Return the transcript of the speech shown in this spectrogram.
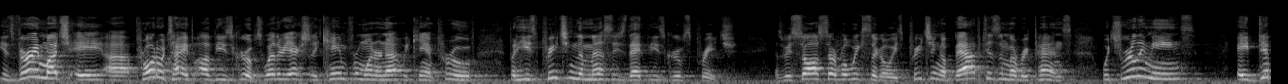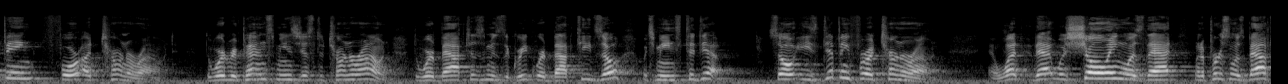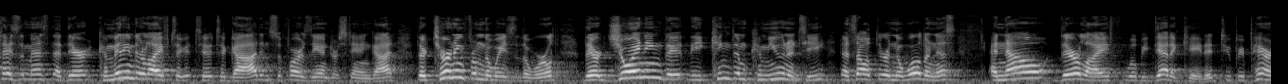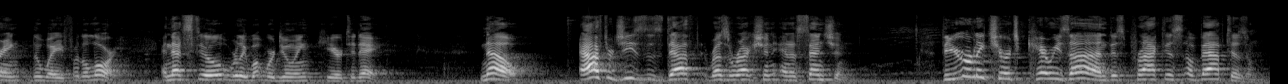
is very much a uh, prototype of these groups. Whether he actually came from one or not, we can't prove, but he's preaching the message that these groups preach. As we saw several weeks ago, he's preaching a baptism of repentance, which really means a dipping for a turnaround. The word repentance means just to turn around. The word baptism is the Greek word baptizo, which means to dip. So he's dipping for a turnaround. And what that was showing was that when a person was baptized, it meant that they're committing their life to, to, to, God insofar as they understand God. They're turning from the ways of the world. They're joining the, the kingdom community that's out there in the wilderness. And now their life will be dedicated to preparing the way for the Lord. And that's still really what we're doing here today. Now, after Jesus' death, resurrection, and ascension, the early church carries on this practice of baptism.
